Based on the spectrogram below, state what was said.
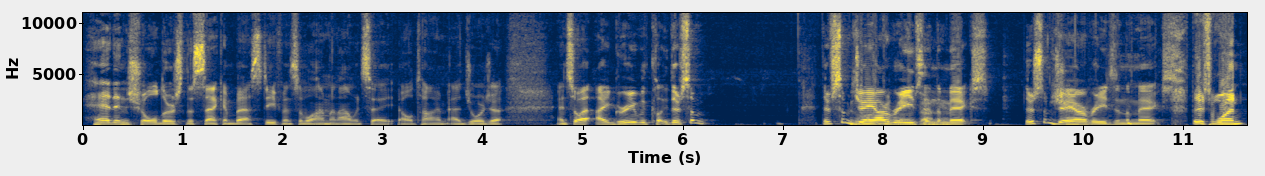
head and shoulders the second best defensive lineman I would say all time at Georgia. And so I, I agree with Clay. There's some, there's some There's a lot of J.R. Reeds in the there. mix. There's some J.R. Reeds in the mix. There's one.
